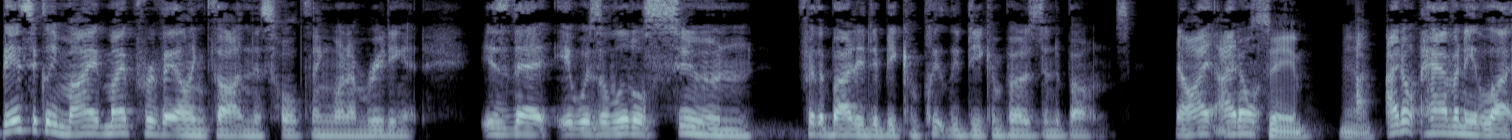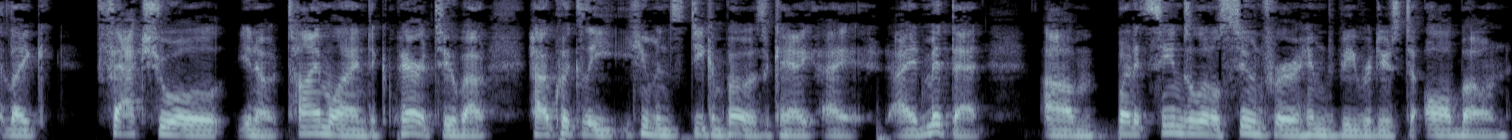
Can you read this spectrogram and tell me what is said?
basically my my prevailing thought in this whole thing when I'm reading it is that it was a little soon for the body to be completely decomposed into bones. Now I, I don't Same. Yeah. I don't have any li- like factual, you know, timeline to compare it to about how quickly humans decompose. Okay, I I, I admit that, um, but it seems a little soon for him to be reduced to all bone.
